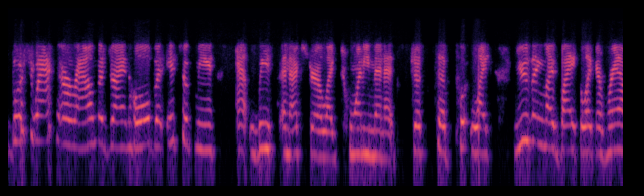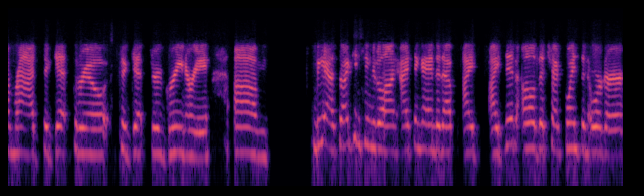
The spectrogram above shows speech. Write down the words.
bushwhacked around the giant hole. But it took me at least an extra like 20 minutes just to put like using my bike like a ramrod to get through to get through greenery. Um, yeah, so I continued along. I think I ended up I I did all the checkpoints in order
